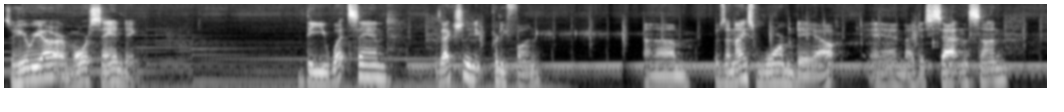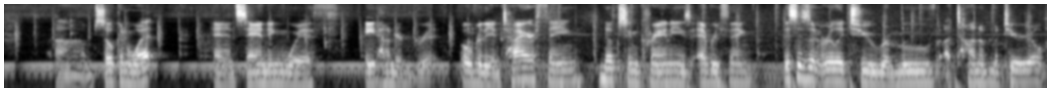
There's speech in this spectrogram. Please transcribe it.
So here we are, more sanding. The wet sand is actually pretty fun. Um, it was a nice warm day out, and I just sat in the sun, um, soaking wet, and sanding with 800 grit over the entire thing, nooks and crannies, everything. This isn't really to remove a ton of material,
